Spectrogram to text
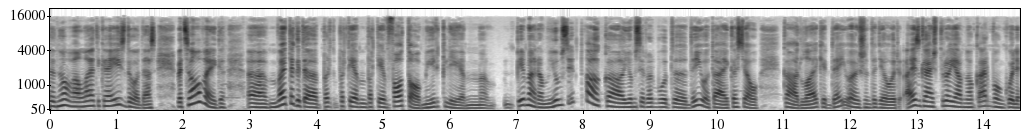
novēlu, lai tikai izdodas. Bet, Solveiga, ā, vai tagad ā, par, par, tiem, par tiem fotomirkļiem, piemēram, jums ir tā, ka jums ir varbūt dejotāji, kas jau kādu laiku ir dejojuši un tad jau ir aizgājuši projām no karbunkuļa.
